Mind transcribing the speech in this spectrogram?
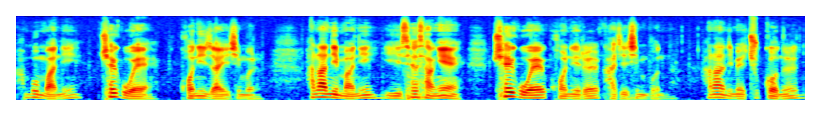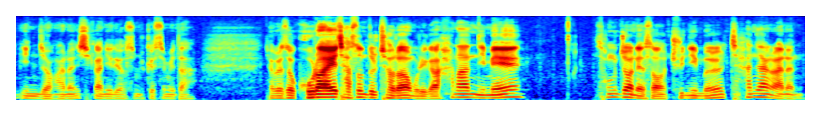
한 분만이 최고의 권위자이심을 하나님만이 이 세상에 최고의 권위를 가지신 분 하나님의 주권을 인정하는 시간이 되었으면 좋겠습니다. 자, 그래서 고라의 자손들처럼 우리가 하나님의 성전에서 주님을 찬양하는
